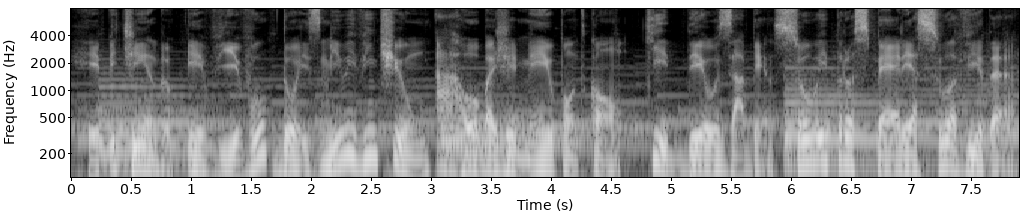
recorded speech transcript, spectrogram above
Repetindo, evivo2021@gmail.com. Que Deus abençoe e prospere a sua vida.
